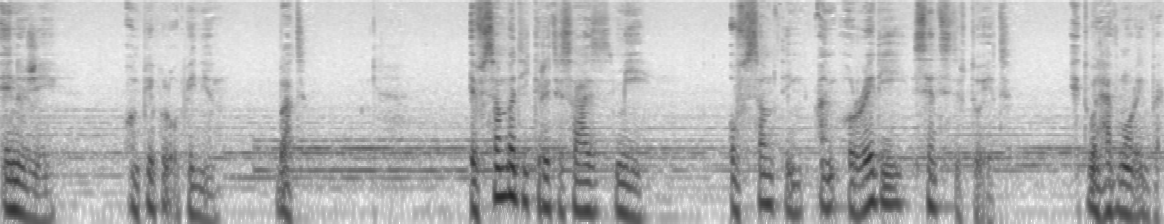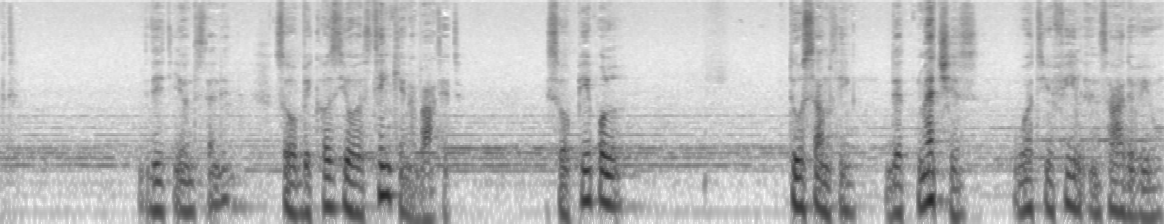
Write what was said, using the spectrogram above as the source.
energy on people's opinion, but if somebody criticizes me of something I'm already sensitive to it, it will have more impact. Did you understand it? So because you're thinking about it, So people do something that matches what you feel inside of you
